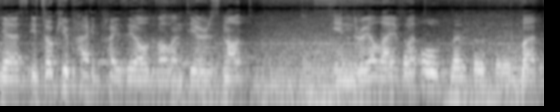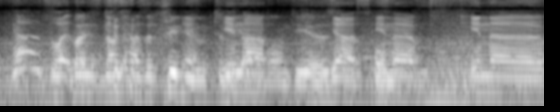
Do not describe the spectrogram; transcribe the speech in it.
yes, it's occupied by the old volunteers, not in real life, Some but old mentors in but yeah, it's like, But it's done as a tribute Yeah, to the in other a- volunteers. yes, in a, in a,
